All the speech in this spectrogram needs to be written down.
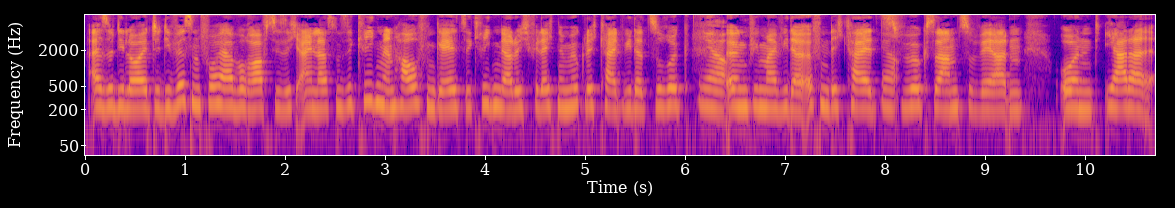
Also die Leute, die wissen vorher, worauf sie sich einlassen. Sie kriegen einen Haufen Geld, sie kriegen dadurch vielleicht eine Möglichkeit, wieder zurück, Ja. irgendwie mal wieder öffentlichkeitswirksam zu werden. Und ja, da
